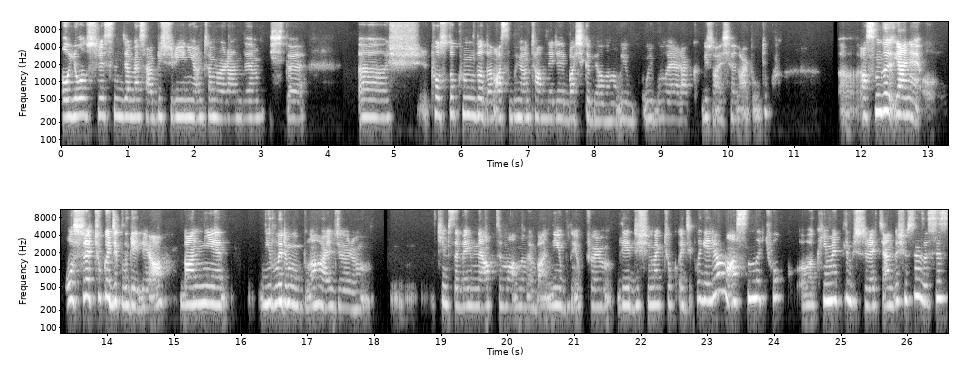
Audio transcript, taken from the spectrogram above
O yol süresince mesela bir sürü yeni yöntem öğrendim. İşte postdokumda da aslında bu yöntemleri başka bir alana uygulayarak güzel şeyler bulduk. Aslında yani o süreç çok acıklı geliyor. Ben niye yıllarımı buna harcıyorum? Kimse benim ne yaptığımı anlamıyor. Ben niye bunu yapıyorum diye düşünmek çok acıklı geliyor ama aslında çok kıymetli bir süreç. Yani düşünsenize siz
